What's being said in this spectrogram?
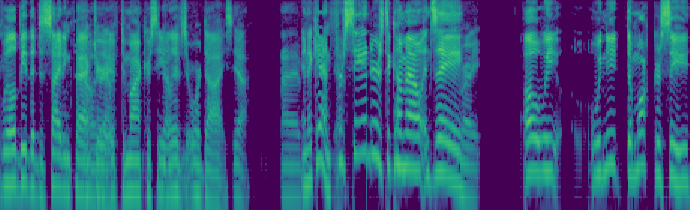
will be the deciding oh, factor Oh, yeah. if democracy Yeah. lives or dies. Yeah. I- And again, for Sanders to come out and say, right. "Oh, we we need democracy,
